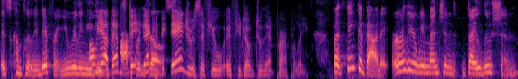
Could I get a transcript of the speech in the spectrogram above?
it's completely different. You really need. Oh yeah, that's da- that can be dangerous if you if you don't do that properly. But think about it. Earlier, we mentioned dilution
